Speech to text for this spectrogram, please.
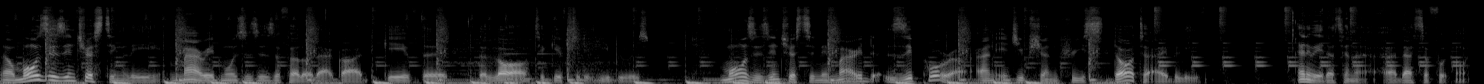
Now, Moses, interestingly, married. Moses is the fellow that God gave the, the law to give to the Hebrews. Moses, interestingly, married Zipporah, an Egyptian priest's daughter, I believe. Anyway, that's, an, uh, that's a footnote.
